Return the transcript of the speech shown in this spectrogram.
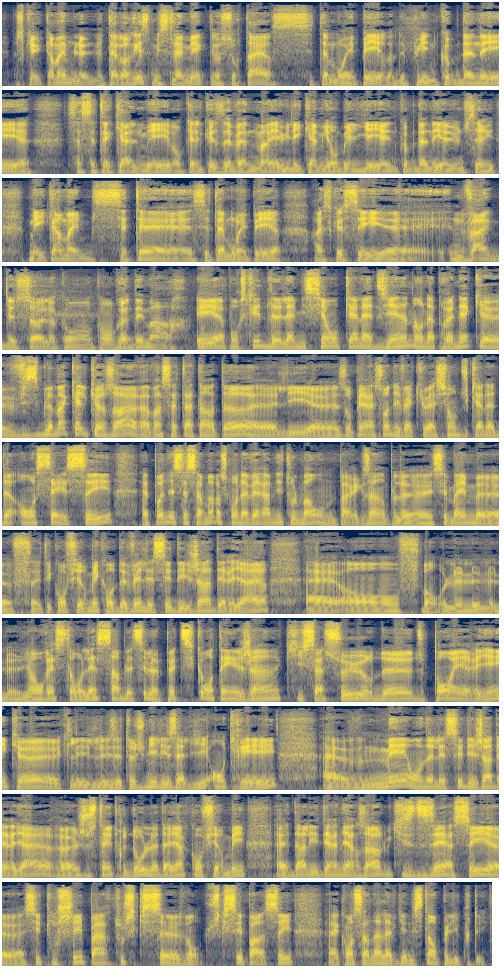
parce que quand même, le, terrorisme islamique là, sur Terre, c'était moins pire. Depuis une couple d'années, euh, ça s'était calmé. Bon, quelques événements. Il y a eu les camions béliers il y a une couple d'années, il y a eu une série. Mais quand même, c'était c'était moins pire. Est-ce que c'est euh, une vague de ça qu'on redémarre? Et euh, pour ce qui est de la mission canadienne, on apprenait que visiblement quelques heures avant cet attentat, les opérations d'évacuation du Canada ont cessé. pas nécessairement parce qu'on avait ramené tout le monde, par exemple. C'est même ça a été confirmé qu'on devait laisser des gens derrière. Euh, on, bon, on reste, on laisse semble-t-il un petit contingent qui s'assure de du pont aérien que, que les, États-Unis et les Alliés ont créé. Euh, mais on a laissé des gens derrière. Euh, Justin Trudeau l'a d'ailleurs confirmé euh, dans les dernières heures, lui qui se disait assez assez touché par tout ce qui se bon, tout ce qui s'est passé concernant l'Afghanistan. On peut l'écouter.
